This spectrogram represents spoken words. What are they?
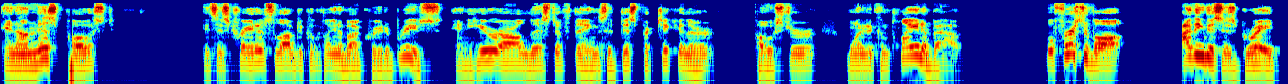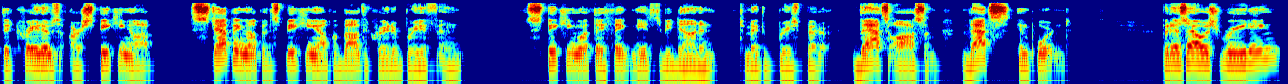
And on this post, it says creatives love to complain about creative briefs. And here are a list of things that this particular poster wanted to complain about. Well, first of all, I think this is great that creatives are speaking up, stepping up and speaking up about the creative brief and speaking what they think needs to be done and to make the briefs better. That's awesome. That's important. But as I was reading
